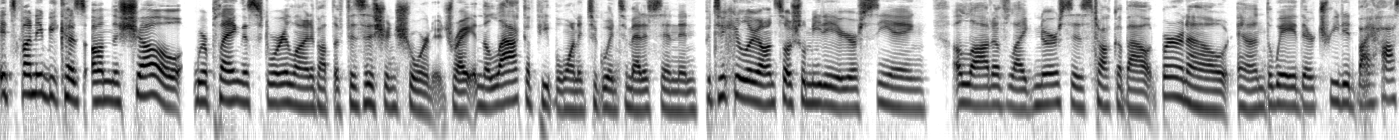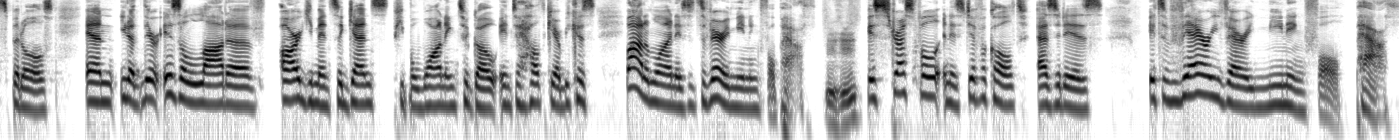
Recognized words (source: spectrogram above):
It's funny because on the show, we're playing this storyline about the physician shortage, right? And the lack of people wanting to go into medicine. And particularly on social media, you're seeing a lot of like nurses talk about burnout and the way they're treated by hospitals. And, you know, there is a lot of arguments against people wanting to go into healthcare because bottom line is it's a very meaningful path. Mm-hmm. As stressful and as difficult as it is, it's a very, very meaningful path.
